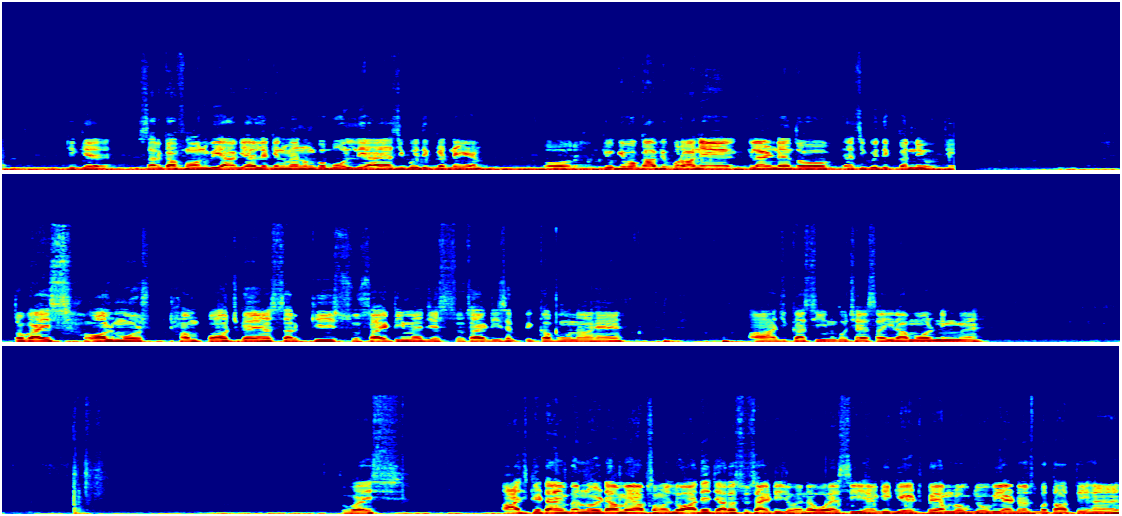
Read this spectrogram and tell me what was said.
ठीक है, सर का फ़ोन भी आ गया, लेकिन मैंने उनको बोल दिया है, ऐसी कोई दिक्कत नहीं है। और क्योंकि वो काफ़ी पुराने क्लाइंट हैं तो ऐसी कोई दिक्कत नहीं होती। तो गाइस ऑलमोस्ट हम पहुँच गए हैं सर की सोसाइटी में, जिस सोसाइटी से पिकअप होना है। आज का सीन कुछ ऐसा ही रहा मॉर्निंग में। तो गाइस आज के टाइम पे नोएडा में आप समझ लो, आधे ज़्यादा सोसाइटी जो है ना, वो ऐसी है कि गेट पे हम लोग जो भी एड्रेस बताते हैं,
